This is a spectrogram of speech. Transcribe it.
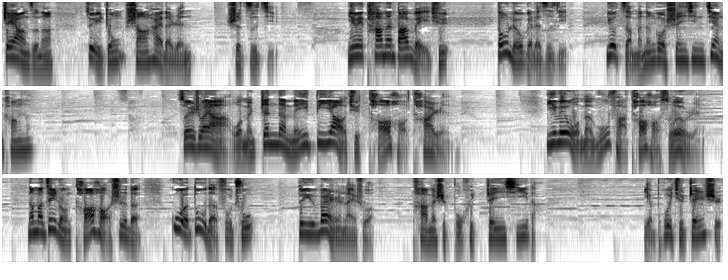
这样子呢，最终伤害的人是自己。因为他们把委屈都留给了自己，又怎么能够身心健康呢？所以说呀，我们真的没必要去讨好他人，因为我们无法讨好所有人。那么这种讨好式的过度的付出，对于外人来说，他们是不会珍惜的，也不会去珍视，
